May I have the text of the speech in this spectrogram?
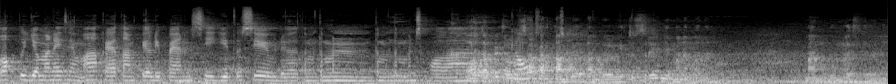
Waktu zaman SMA kayak tampil di pensi gitu sih udah temen-temen temen-temen sekolah. Oh tapi kalau misalkan tampil-tampil gitu sering di mana-mana. Manggung lah istilahnya.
